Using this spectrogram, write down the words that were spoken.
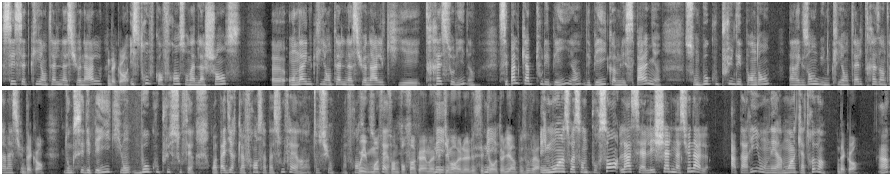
c'est cette clientèle nationale. D'accord. Il se trouve qu'en France, on a de la chance. Euh, on a une clientèle nationale qui est très solide. C'est pas le cas de tous les pays. hein. Des pays comme l'Espagne sont beaucoup plus dépendants, par exemple, d'une clientèle très internationale. D'accord. Donc, c'est des pays qui ont beaucoup plus souffert. On va pas dire que la France n'a pas souffert. hein. Attention, la France Oui, a moins souffert. 60% quand même, Mais- effectivement, le, le secteur mais- hôtelier a un peu souffert. Et moins 60%, là, c'est à l'échelle nationale. À Paris, on est à moins 80. D'accord. Hein.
